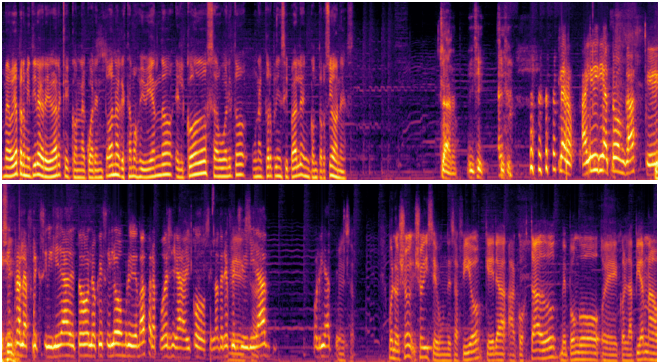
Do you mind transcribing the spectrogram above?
me voy a permitir agregar que con la cuarentona que estamos viviendo, el codo se ha vuelto un actor principal en contorsiones. Claro, y sí, sí, sí. Claro, ahí diría Tongas que Sí, sí. entra la flexibilidad de todo lo que es el hombro y demás para poder llegar al codo. Si no tenés flexibilidad, olvídate. Bueno, yo, yo hice un desafío que era acostado, me pongo eh, con la pierna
